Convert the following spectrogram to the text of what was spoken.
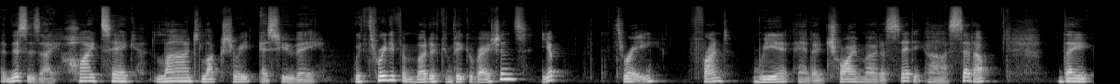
This is a high-tech, large luxury SUV with three different motor configurations. Yep, three, front, rear and a tri-motor set, uh, setup. They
